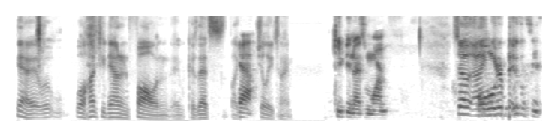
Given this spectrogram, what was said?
Yeah, we'll- we'll hunt you down in fall, and because that's like Yeah. chili time. Keep you nice and warm. So uh, Well, your we do ba- this-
